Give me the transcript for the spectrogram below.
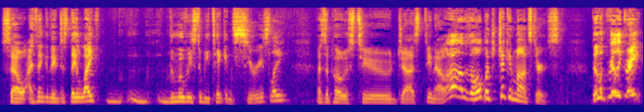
So I think they just they like the movies to be taken seriously as opposed to just you know oh there's a whole bunch of chicken monsters they look really great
